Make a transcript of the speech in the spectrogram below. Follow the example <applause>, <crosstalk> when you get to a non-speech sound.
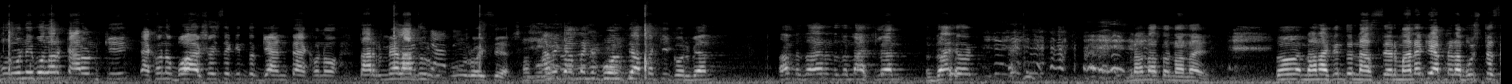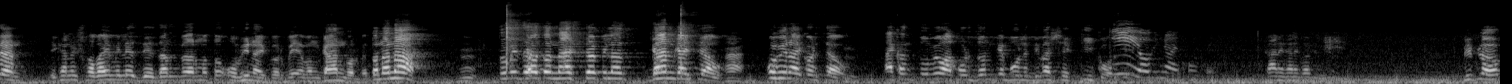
বুড়নি বলার কারণ কি? এখনও বয়স হয়েছে কিন্তু জ্ঞানটা এখনও তার মেলা দূর রয়েছে। আমি কি আপনাকে বলছি আপনি কি করবেন? আপনি যাই না নাচলেন যাই হোক। নানা তো নানাই। তো নানা কিন্তু নাচছে এর মানে কি আপনারা বুঝতেছেন? এখানে সবাই মিলে যে যার যার মতো অভিনয় করবে এবং গান বলবে। তো নানা তুমি যেহেতু নাচতে প্লাস গান গাইছাও হ্যাঁ। অভিনয় করছাও এখন তুমিও অপরজনকে বলে দিবা সে কি করবে? কি অভিনয় করবে? কানে কানে কর বিপ্লব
